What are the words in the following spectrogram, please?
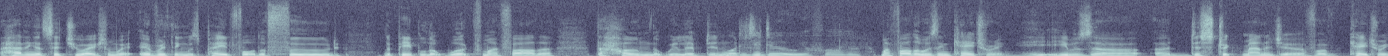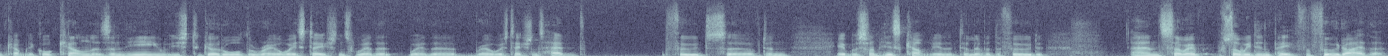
having a situation where everything was paid for, the food, the people that worked for my father, the home that we lived in. What did you do, your father? My father was in catering. He, he was a, a district manager of a catering company called Kellner's, and he used to go to all the railway stations where the, where the railway stations had food served, and it was from his company that delivered the food. And so, so we didn't pay for food either.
